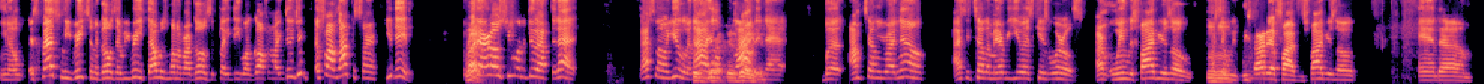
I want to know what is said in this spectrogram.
You know, especially reaching the goals that we reached. That was one of our goals to play D1 golf. I'm like, dude, you, as far as I'm concerned, you did it. Right. Whatever else you want to do after that, that's on you, and It's I'll help you out in that. But I'm telling you right now, I should tell him every U.S. Kids Worlds. When he was five years old, I said Mhm. we, we started at five. He was five years old, and um,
